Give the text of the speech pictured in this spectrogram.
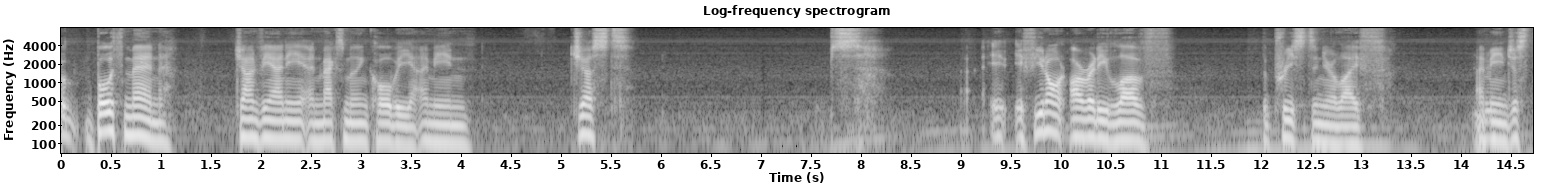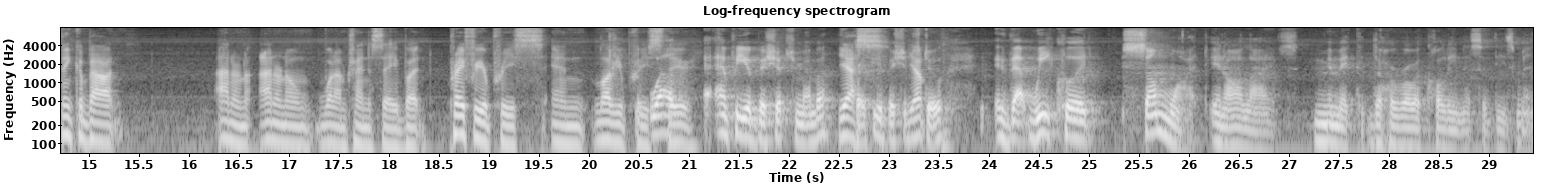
But both men, John Vianney and Maximilian Kolbe, I mean, just if you don't already love the priests in your life, I mm-hmm. mean, just think about I don't know I don't know what I'm trying to say, but pray for your priests and love your priests. Well, They're- and for your bishops, remember? Yes. Pray for your bishops Yep. too. That we could somewhat in our lives mimic the heroic holiness of these men.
